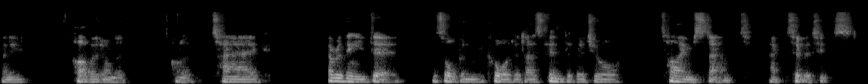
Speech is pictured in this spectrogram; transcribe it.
when he hovered on a, on a tag, everything he did has all been recorded as individual time-stamped activities.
